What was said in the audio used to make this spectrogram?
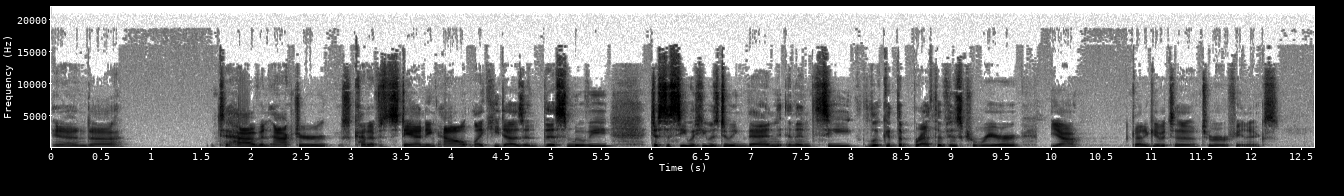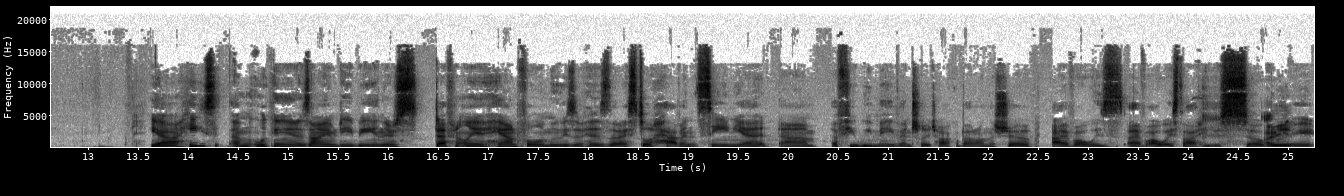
and uh, to have an actor kind of standing out like he does in this movie, just to see what he was doing then, and then see look at the breadth of his career. Yeah, got to give it to to River Phoenix. Yeah, he's. I'm looking at his IMDb, and there's definitely a handful of movies of his that I still haven't seen yet. Um, a few we may eventually talk about on the show. I've always, I've always thought he was so I great. mean,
